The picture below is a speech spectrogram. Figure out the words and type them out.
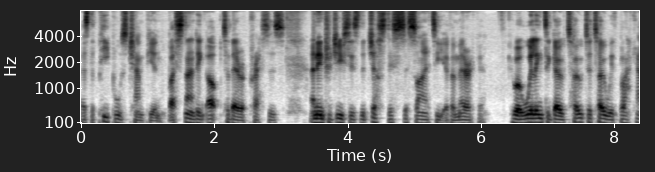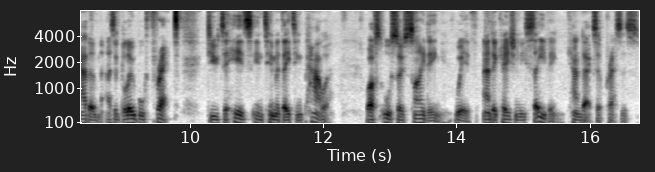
as the people's champion by standing up to their oppressors and introduces the Justice Society of America, who are willing to go toe to toe with Black Adam as a global threat due to his intimidating power, whilst also siding with and occasionally saving Kahndaq's oppressors.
